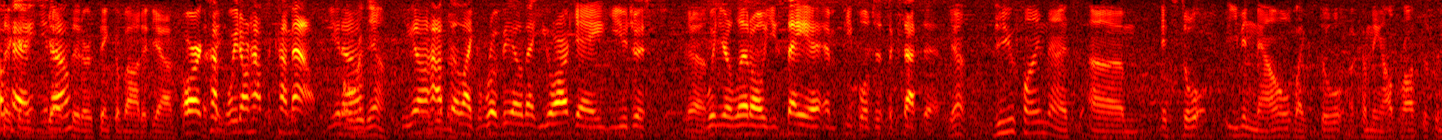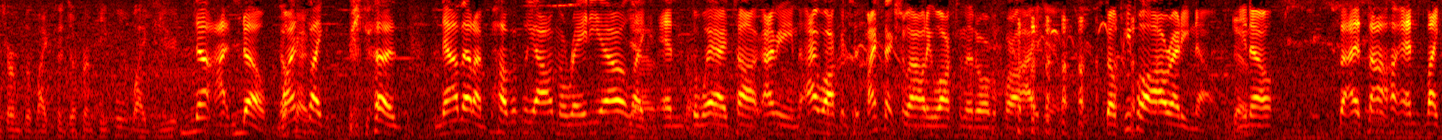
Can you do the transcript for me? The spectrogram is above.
okay, you know? guess it or think about it. Yeah, or come, we don't have to come out, you oh, know. Or, yeah. You don't oh, have to like reveal that you are gay. You just when you're little, you say it, and people just accept it. Yeah. Do you find that um, it's still even now like still a coming out process in terms of like to different people? Like, do you? No, I, no. Mine's Okay. like because now that I'm publicly out on the radio, like, and the way I talk, I mean, I walk into my sexuality walks in the door before I do, so people already know, Yeah. you know. So it's not, and like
